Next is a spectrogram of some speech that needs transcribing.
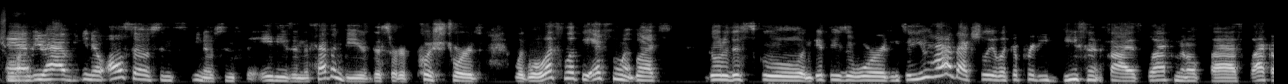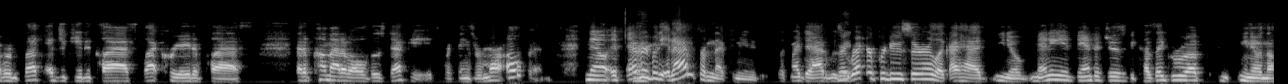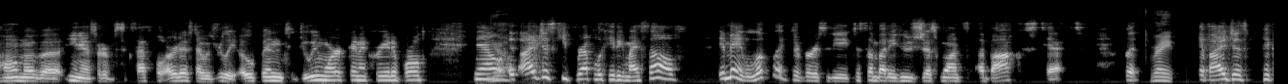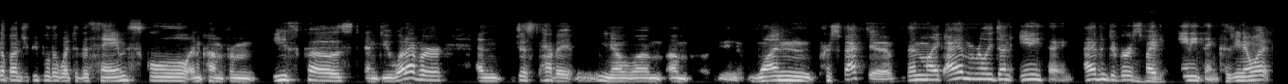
Sure. And you have, you know, also since, you know, since the 80s and the 70s, this sort of push towards like, well, let's let the excellent blacks go to this school and get these awards. And so you have actually like a pretty decent sized black middle class, black black educated class, black creative class that have come out of all of those decades where things were more open. Now, if everybody, right. and I'm from that community, like my dad was right. a record producer, like I had, you know, many advantages because I grew up, you know, in the home of a, you know, sort of successful artist. I was really open to doing work in a creative world. Now, yeah. if I just keep replicating myself, it may look like diversity to somebody who's just wants a box ticked. But right if I just pick a bunch of people that went to the same school and come from East Coast and do whatever and just have a you know um, um you know, one perspective, then like I haven't really done anything. I haven't diversified mm-hmm. anything because you know what?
